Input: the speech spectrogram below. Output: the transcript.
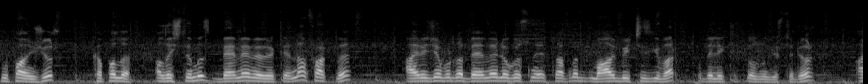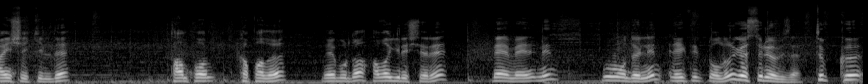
bu panjur kapalı. Alıştığımız BMW böbreklerinden farklı. Ayrıca burada BMW logosunun etrafında mavi bir çizgi var. Bu da elektrikli olduğunu gösteriyor. Aynı şekilde tampon kapalı ve burada hava girişleri BMW'nin bu modelinin elektrikli olduğunu gösteriyor bize. Tıpkı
